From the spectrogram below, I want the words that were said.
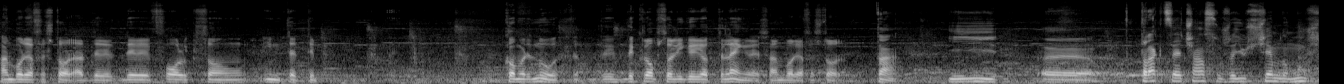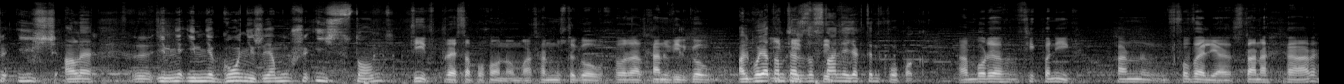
Han börjar förstå att det, det är folk som inte typ kommer nog. Det, det kropp som ligger jättelängre, så han börjar förstå. Tak. I trakcja czasu, że już ciemno, muszę iść, ale e, i, mnie, i mnie goni, że ja muszę iść stąd, Tid pressar på honom att han måste gå för att han vill gå. albo ja tam i też tid- zostanę jak ten chłopak. Han börjar, fick panik. Han får välja stanna här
